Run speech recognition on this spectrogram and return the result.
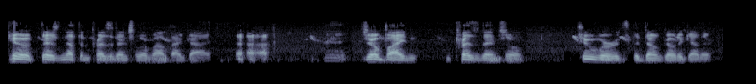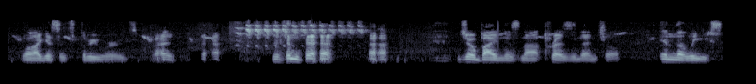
dude, there's nothing presidential about that guy. Joe Biden presidential. Two words that don't go together. Well, I guess it's three words, right? Joe Biden is not presidential in the least.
